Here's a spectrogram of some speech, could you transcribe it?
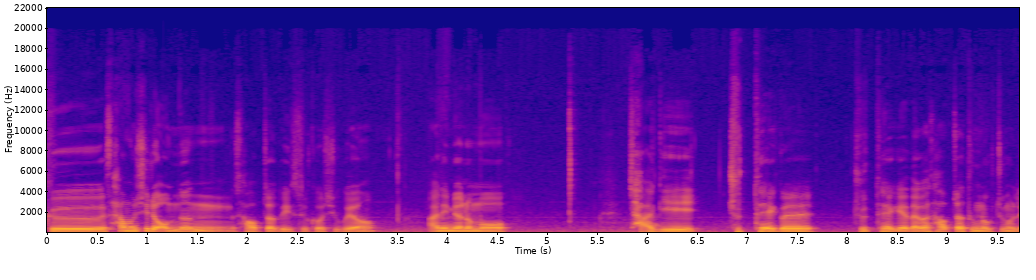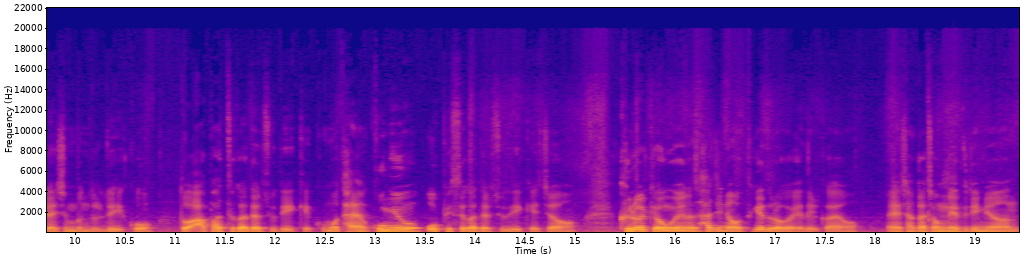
그 사무실이 없는 사업자도 있을 것이고요. 아니면은 뭐 자기 주택을 주택에다가 사업자 등록증을 내신 분들도 있고 또 아파트가 될 수도 있겠고 뭐 다양 공유 오피스가 될 수도 있겠죠. 그럴 경우에는 사진이 어떻게 들어가야 될까요? 네, 잠깐 정리해 드리면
